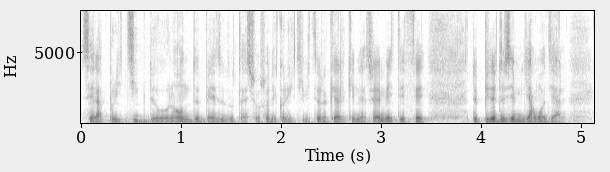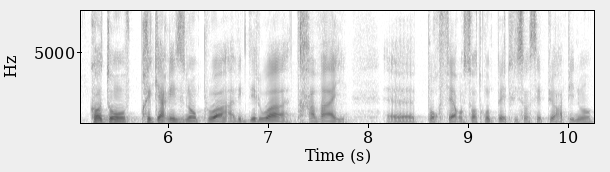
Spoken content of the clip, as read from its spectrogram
C'est la politique de Hollande de baisse de dotation sur les collectivités locales qui n'a jamais été fait depuis la Deuxième Guerre mondiale. Quand on précarise l'emploi avec des lois travail, pour faire en sorte qu'on peut être licencié plus rapidement,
